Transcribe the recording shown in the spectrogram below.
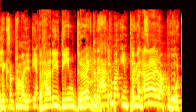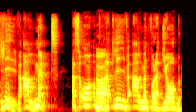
liksom kan man ju, Det här är ju din dröm det här kan man implementera Ja, på vårt liv allmänt. Alltså och, och Ja. vårt liv allmänt, vårt jobb.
